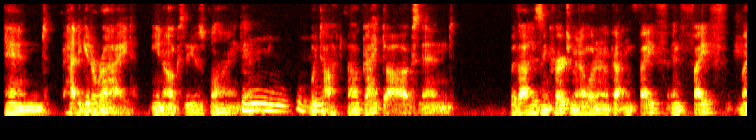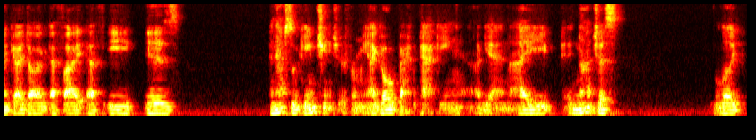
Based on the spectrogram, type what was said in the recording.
and had to get a ride, you know, because he was blind. And we mm-hmm. talked about guide dogs, and without his encouragement, I wouldn't have gotten Fife. And Fife, my guide dog, F I F E, is an absolute game changer for me. I go backpacking again. I not just like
